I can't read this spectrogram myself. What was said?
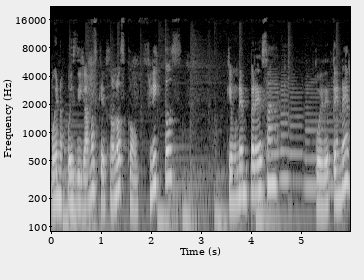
Bueno, pues digamos que son los conflictos que una empresa puede tener,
